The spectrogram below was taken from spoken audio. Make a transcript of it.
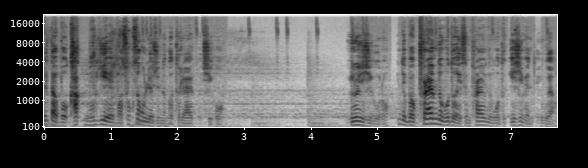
일단 뭐 각 무기에 뭐 속성 올려주는 거 들어갈 것이고 뭐 이런 식으로. 근데 뭐 프라임드 모드가 있으면 프라임드 모드 끼시면 되고요.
